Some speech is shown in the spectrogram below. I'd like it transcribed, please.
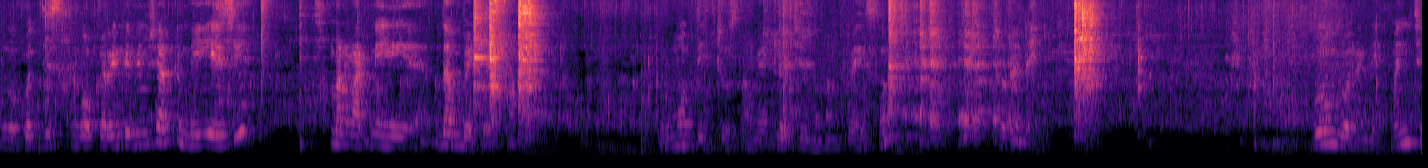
ఇంకో కొద్ది ఇంకొక రెండు నిమిషాలకు నెయ్యి వేసి మనం వాటిని దమ్ పెట్టేస్తాం. మూత తీసి చూస్తాం ఎట్లా వచ్చిందో మనకు రైస్ చూడండి. గోంగూర అండి మంచి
